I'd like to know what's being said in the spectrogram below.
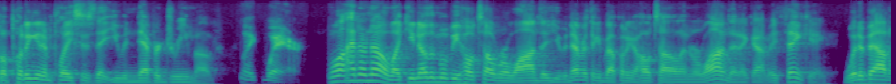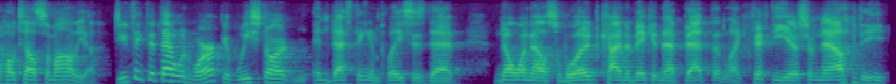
but putting it in places that you would never dream of. Like where? Well, I don't know. Like you know the movie Hotel Rwanda, you would never think about putting a hotel in Rwanda, and it got me thinking. What about Hotel Somalia? Do you think that that would work if we start investing in places that no one else would, kind of making that bet that like 50 years from now, the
